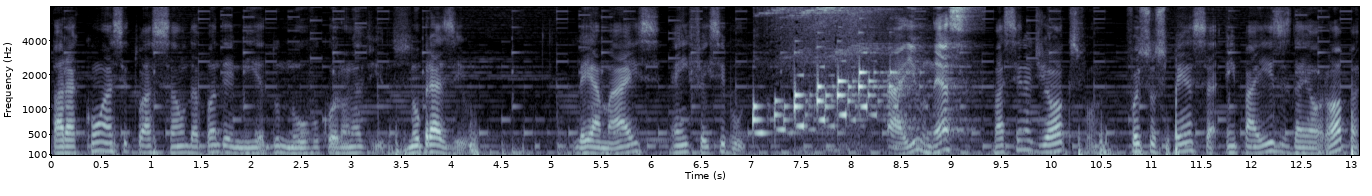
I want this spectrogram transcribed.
para com a situação da pandemia do novo coronavírus no Brasil. Leia mais em Facebook. Caiu nessa? Vacina de Oxford foi suspensa em países da Europa?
